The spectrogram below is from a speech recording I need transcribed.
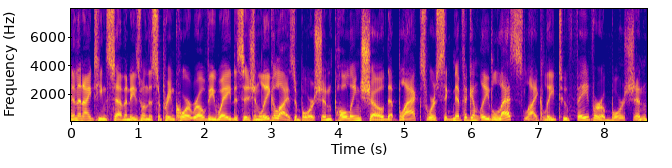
In the 1970s, when the Supreme Court Roe v. Wade decision legalized abortion, polling showed that blacks were significantly less likely to favor abortion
